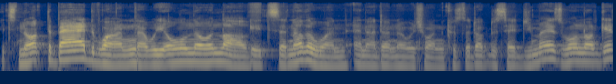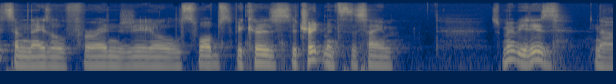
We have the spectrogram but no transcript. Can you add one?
It's not the bad one that we all know and love. It's another one, and I don't know which one because the doctor said you may as well not get some nasal pharyngeal swabs because the treatment's the same. So maybe it is no.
